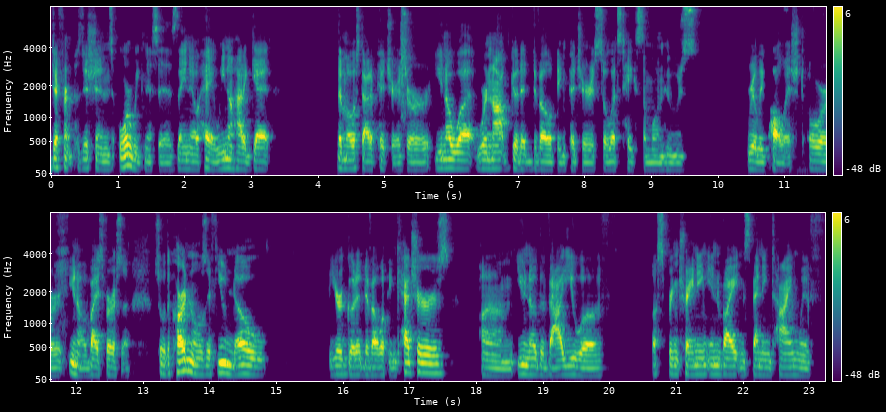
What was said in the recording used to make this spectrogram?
different positions or weaknesses. They know, hey, we know how to get the most out of pitchers or you know what we're not good at developing pitchers so let's take someone who's really polished or you know vice versa. So the cardinals if you know you're good at developing catchers um, you know the value of a spring training invite and spending time with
